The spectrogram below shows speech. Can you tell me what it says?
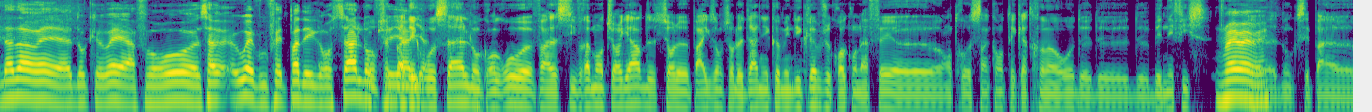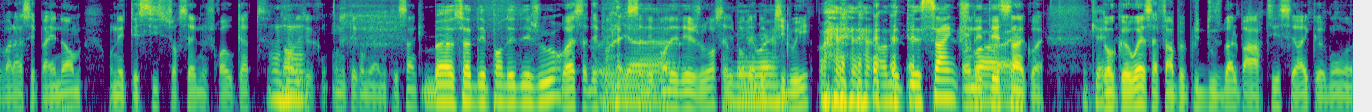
non, non, ouais, donc ouais, aforo, ça, ouais, vous faites pas des grosses salles, donc on fait pas des grosses salles, donc en gros, enfin, si vraiment tu regardes sur le, par exemple sur le dernier Comedy Club, je crois qu'on a fait entre 50 et 80 euros de, de, bénéfices. Ouais, ouais, euh, donc c'est pas, euh, voilà, c'est pas énorme. On était 6 sur scène, je crois, ou 4. Non, mhm. on était, combien? On était 5 bah, Ça dépendait des jours. Ouais, ça, dépendait, ça dépendait des jours, ça dépendait de Petit Louis. on était 5, On était 5, ouais. Donc euh, ouais, ça fait un peu plus de 12 balles par artiste. C'est vrai que bon.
